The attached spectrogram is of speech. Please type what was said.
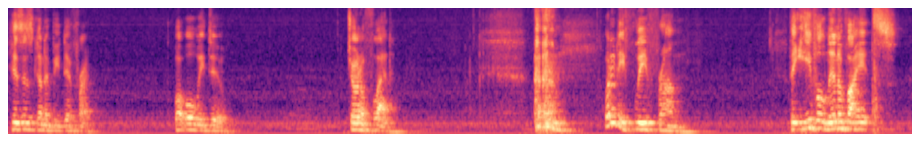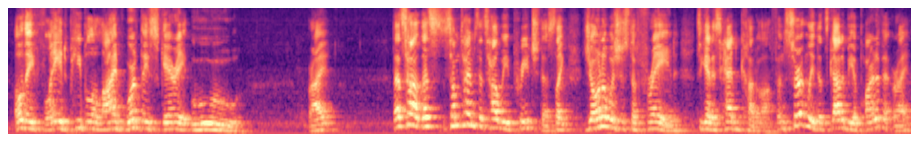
His is going to be different. What will we do? Jonah fled. what did he flee from? The evil Ninevites. Oh, they flayed people alive. Weren't they scary? Ooh. Right? That's how that's sometimes that's how we preach this. Like Jonah was just afraid to get his head cut off. And certainly that's got to be a part of it, right?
